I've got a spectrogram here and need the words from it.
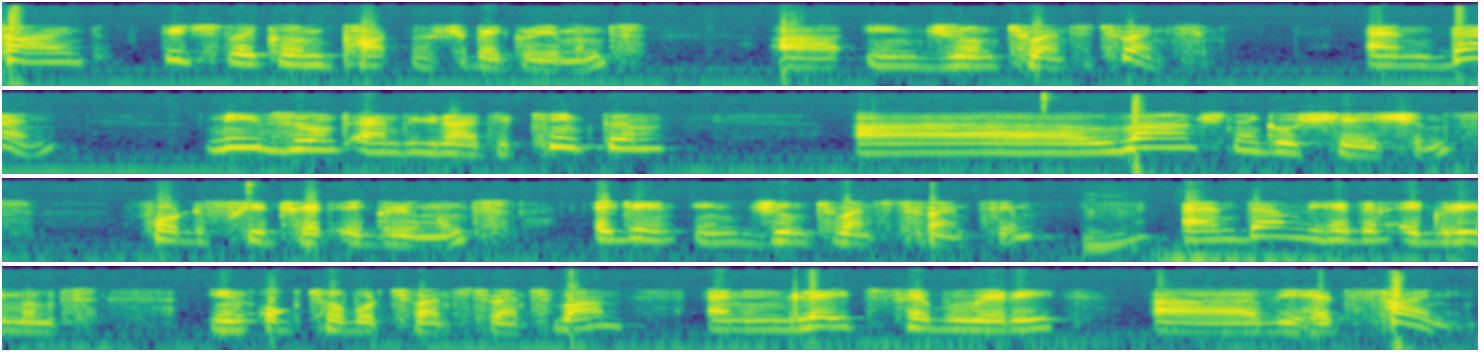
signed Digital Economy Partnership Agreement uh, in June 2020. And then New Zealand and the United Kingdom uh, launched negotiations for the free trade agreement again in June 2020. Mm-hmm. And then we had an agreement in October 2021. And in late February, uh, we had signing.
